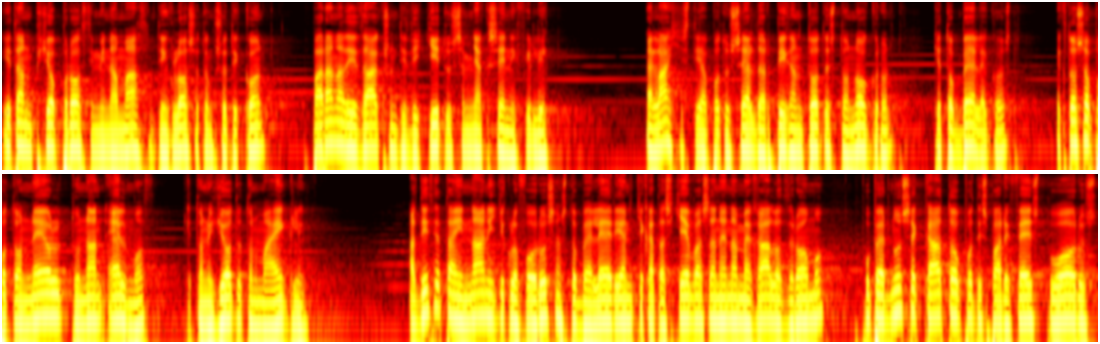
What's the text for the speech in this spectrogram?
ήταν πιο πρόθυμοι να μάθουν την γλώσσα των ξωτικών παρά να διδάξουν τη δική τους σε μια ξένη φυλή. Ελάχιστοι από τους Έλνταρ πήγαν τότε στον Όγκρον και τον Μπέλεγκοστ, εκτός από τον Έολ του Ναν Έλμοθ και τον γιο του τον Μαίγκλιν. Αντίθετα, οι Νάνοι κυκλοφορούσαν στον Μπελέριαν και κατασκεύασαν ένα μεγάλο δρόμο που περνούσε κάτω από τις παρυφές του όρους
